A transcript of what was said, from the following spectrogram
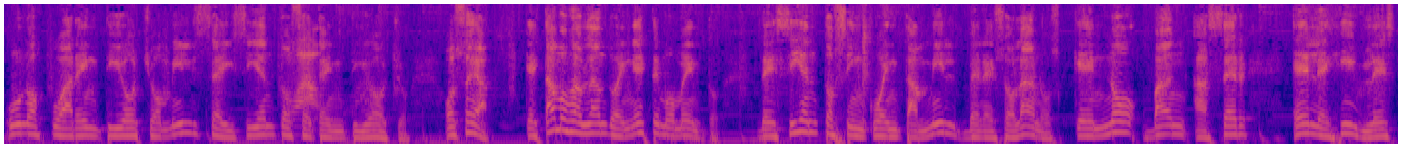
unos 48.678. O sea, que estamos hablando en este momento de 150 mil venezolanos que no van a ser elegibles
